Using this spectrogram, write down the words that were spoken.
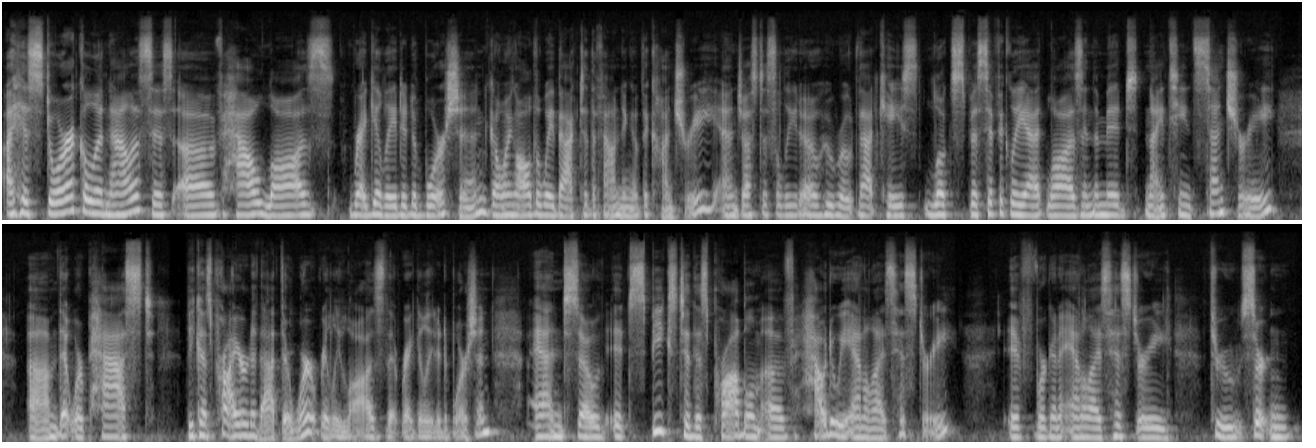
a historical analysis of how laws regulated abortion going all the way back to the founding of the country. And Justice Alito, who wrote that case, looked specifically at laws in the mid 19th century um, that were passed because prior to that, there weren't really laws that regulated abortion. And so it speaks to this problem of how do we analyze history if we're going to analyze history through certain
